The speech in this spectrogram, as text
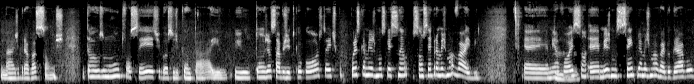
nas gravações. Então eu uso muito falsete, gosto de cantar e, o- e o Tom já sabe o jeito que eu gosto. Aí, tipo, por isso que as minhas músicas são, são sempre a mesma vibe. É, a minha voz são- é mesmo sempre a mesma vibe. Eu gravo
